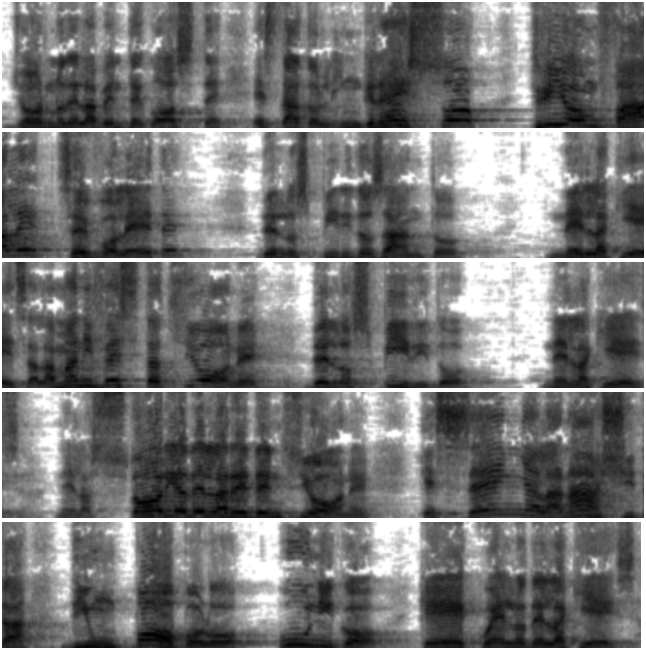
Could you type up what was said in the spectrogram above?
Il giorno della Pentecoste è stato l'ingresso trionfale, se volete, dello Spirito Santo nella Chiesa, la manifestazione dello Spirito nella Chiesa, nella storia della redenzione che segna la nascita di un popolo unico che è quello della Chiesa.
